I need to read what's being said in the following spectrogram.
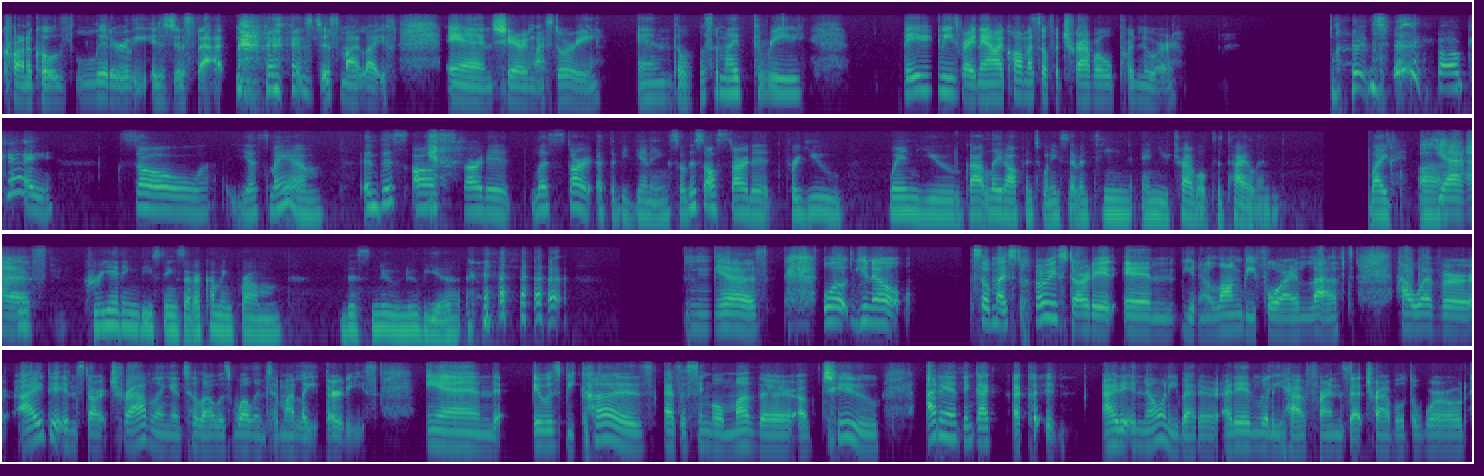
Chronicles literally is just that. it's just my life and sharing my story. And those are my three babies right now. I call myself a travelpreneur. okay. So, yes, ma'am. And this all started, let's start at the beginning. So, this all started for you when you got laid off in 2017 and you traveled to Thailand. Like, uh, yes, creating these things that are coming from this new Nubia. yes. Well, you know, so my story started in, you know, long before I left. However, I didn't start traveling until I was well into my late 30s. And it was because as a single mother of two, I didn't think I, I could. I didn't know any better. I didn't really have friends that traveled the world.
